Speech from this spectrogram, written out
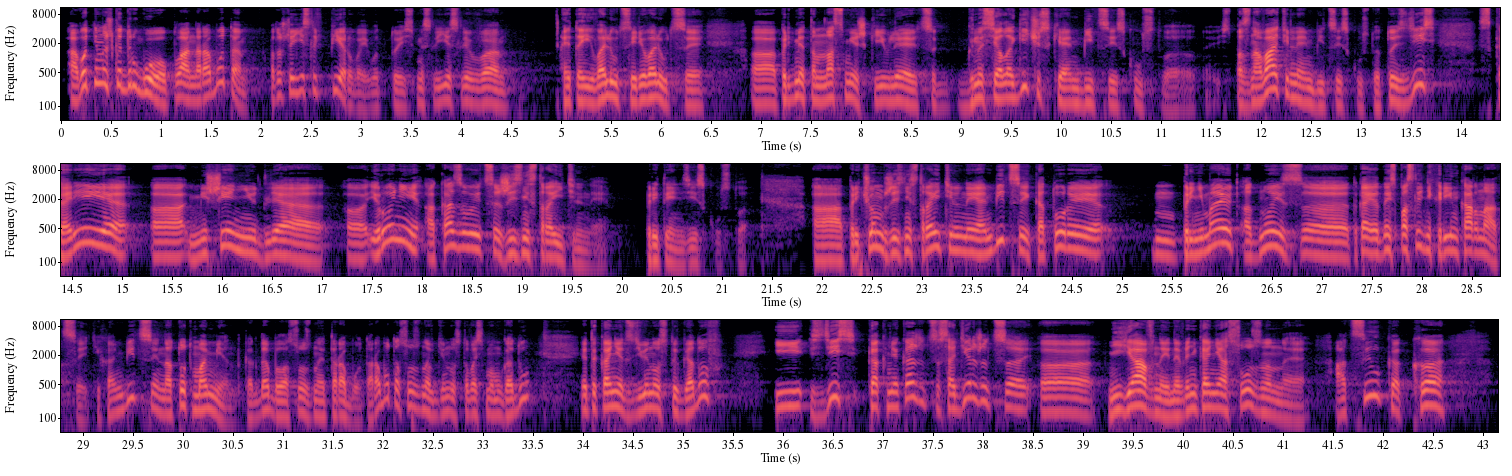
А вот немножко другого плана работы, потому что если в первой, вот, то есть в смысле, если в этой эволюции, революции а, предметом насмешки являются гносеологические амбиции искусства, то есть познавательные амбиции искусства, то здесь скорее а, мишенью для иронии оказываются жизнестроительные претензии искусства. Причем жизнестроительные амбиции, которые принимают одной из, э, такая, одна из последних реинкарнаций этих амбиций на тот момент, когда была создана эта работа. Работа создана в 1998 году, это конец 90-х годов, и здесь, как мне кажется, содержится э, неявная, наверняка неосознанная отсылка к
